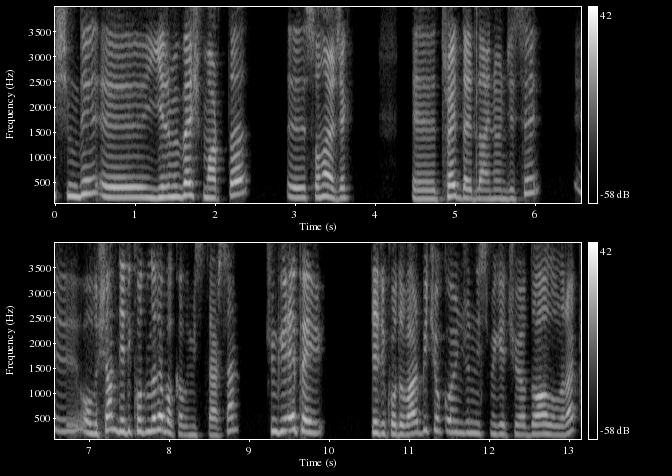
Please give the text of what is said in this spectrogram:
Şimdi e, 25 Mart'ta e, sona erecek e, trade deadline öncesi e, oluşan dedikodulara bakalım istersen. Çünkü epey dedikodu var. Birçok oyuncunun ismi geçiyor doğal olarak.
